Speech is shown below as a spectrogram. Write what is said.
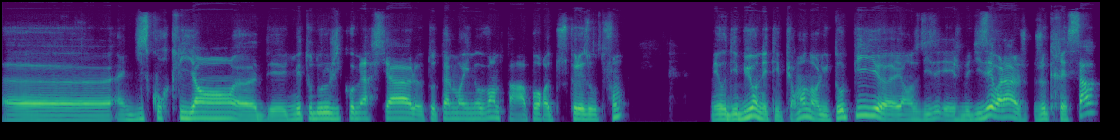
euh, un discours client, une méthodologie commerciale totalement innovante par rapport à tout ce que les autres font. Mais au début, on était purement dans l'utopie et, on se disait, et je me disais, voilà, je, crée ça.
